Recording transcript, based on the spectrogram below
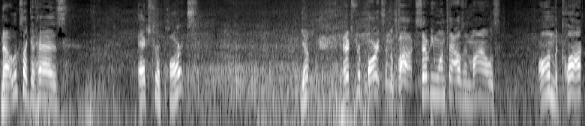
Now, it looks like it has extra parts. Yep, extra parts in the box. 71,000 miles on the clock.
